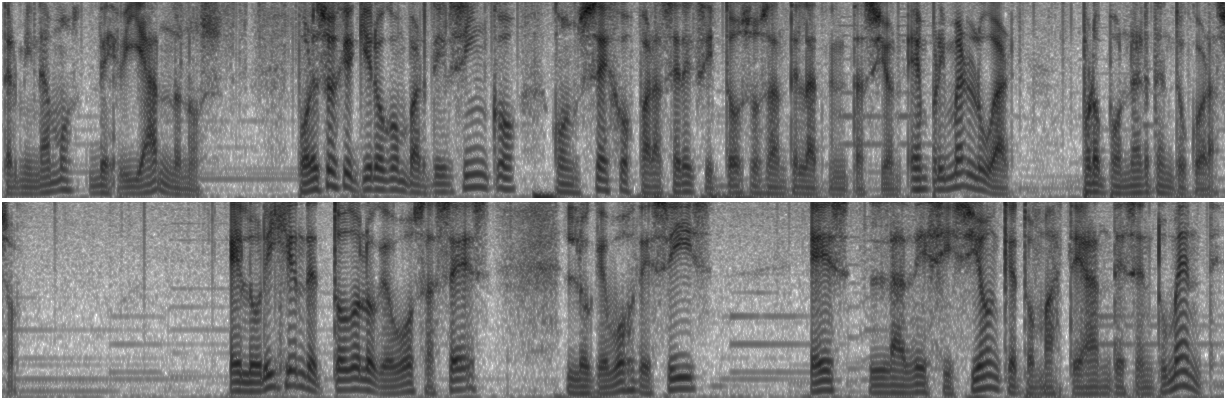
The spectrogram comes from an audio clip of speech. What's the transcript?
terminamos desviándonos. Por eso es que quiero compartir cinco consejos para ser exitosos ante la tentación. En primer lugar, proponerte en tu corazón. El origen de todo lo que vos haces, lo que vos decís, es la decisión que tomaste antes en tu mente.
